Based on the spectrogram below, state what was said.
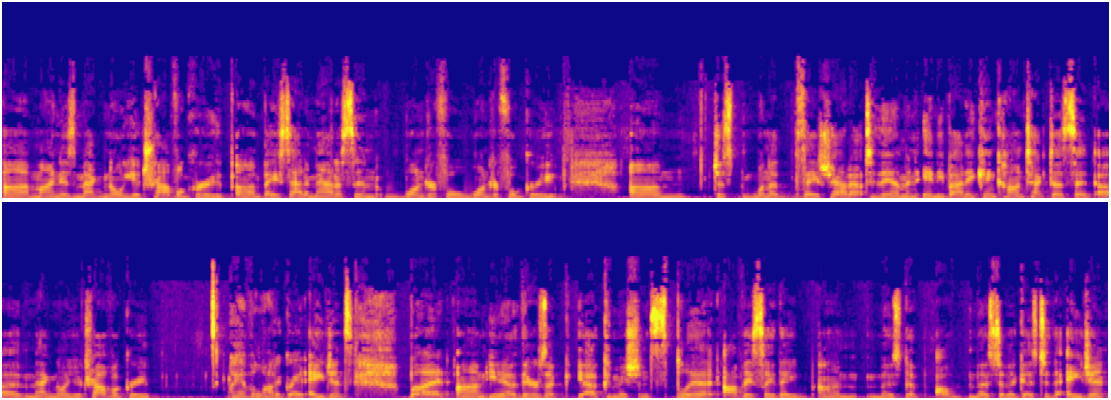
Uh, mine is Magnolia Travel Group, uh, based out of Madison. Wonderful, wonderful group. Um, just want to say a shout out to them, and anybody can contact us at uh, Magnolia Travel Group we have a lot of great agents, but um, you know there's a, a, commission split. Obviously, they um, most of uh, most of it goes to the agent,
